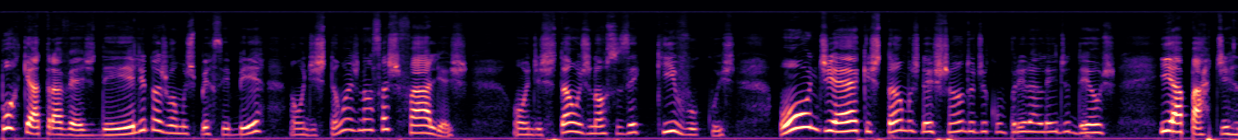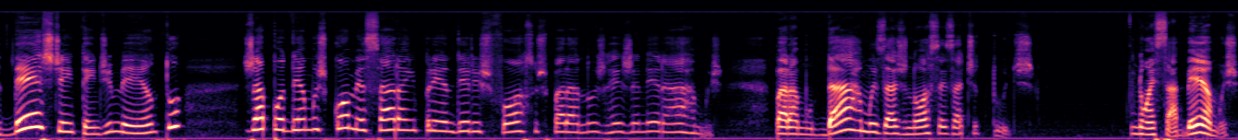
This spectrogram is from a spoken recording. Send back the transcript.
porque através dele nós vamos perceber onde estão as nossas falhas, onde estão os nossos equívocos, onde é que estamos deixando de cumprir a lei de Deus. E a partir deste entendimento, já podemos começar a empreender esforços para nos regenerarmos, para mudarmos as nossas atitudes. Nós sabemos,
